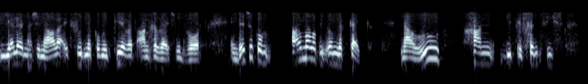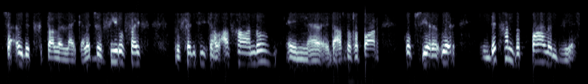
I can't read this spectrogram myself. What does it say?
die hele nasionale uitvoerende komitee wat aangewys moet word. En dis hoekom almal op die oomblik kyk na hoe gaan die provinsies se auditgetalle lyk. Hulle het so 4 of 5 provinsies al afgehandel en uh, daar's nog 'n paar kopsere oor en dit gaan bepalend wees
